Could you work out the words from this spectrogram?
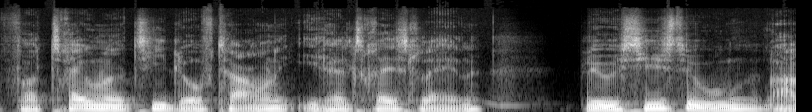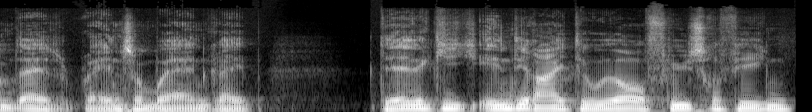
for 310 lufthavne i 50 lande, blev i sidste uge ramt af et ransomware-angreb. Dette gik indirekte ud over flytrafikken,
